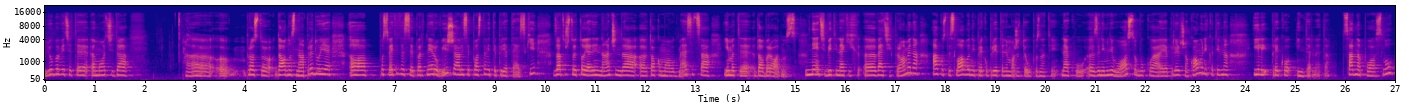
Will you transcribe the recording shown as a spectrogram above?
u ljubavi ćete moći da Uh, prosto da odnos napreduje, uh, posvetite se partneru više, ali se postavite prijateljski, zato što je to jedini način da e, tokom ovog meseca imate dobar odnos. Neće biti nekih e, većih promena. Ako ste slobodni, preko prijatelja možete upoznati neku e, zanimljivu osobu koja je prilično komunikativna ili preko interneta. Sad na poslu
